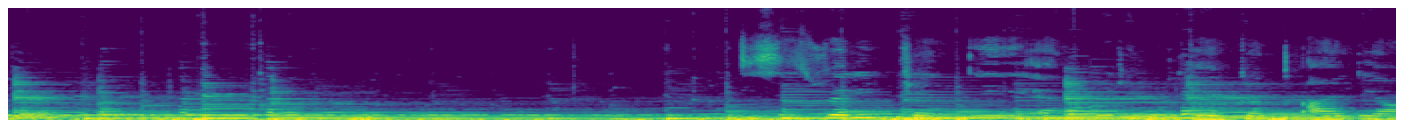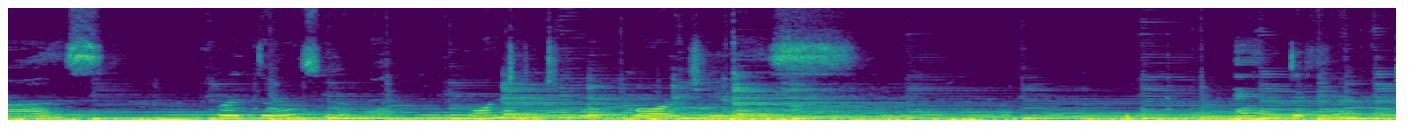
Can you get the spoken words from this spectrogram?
hair. This is very trendy and beautiful haircut ideas for those women wanting to look gorgeous and different.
